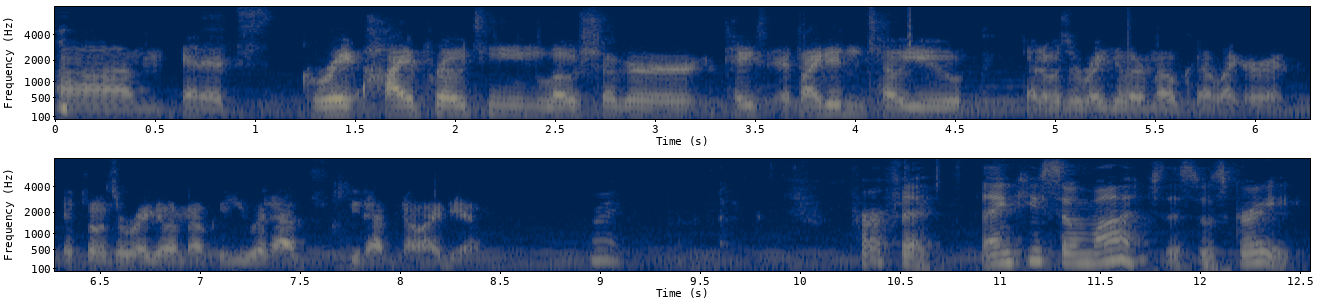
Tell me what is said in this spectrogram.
Um, and it's great, high protein, low sugar taste. If I didn't tell you that it was a regular mocha, like, or if it was a regular mocha, you would have, you'd have no idea. Right. Perfect. Perfect. Thank you so much. This was great.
